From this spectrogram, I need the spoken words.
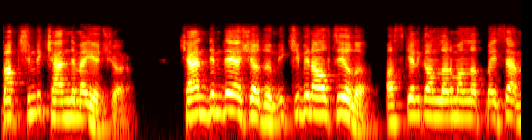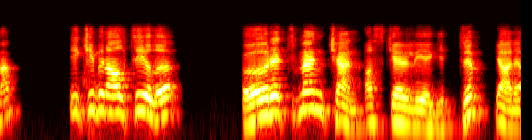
Bak şimdi kendime geçiyorum. Kendimde yaşadığım 2006 yılı, askerlik anılarımı anlatmayı sevmem. 2006 yılı öğretmenken askerliğe gittim. Yani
